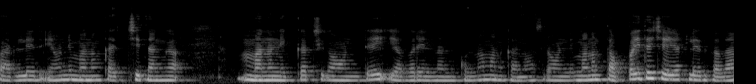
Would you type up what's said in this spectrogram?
పర్లేదు. ఏమండి మనం ఖచ్చితంగా మనం నిక్కర్చిగా ఉంటే ఎవరెన్ని అనుకున్నా మనకు అనవసరం అండి మనం తప్పు అయితే చేయట్లేదు కదా.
